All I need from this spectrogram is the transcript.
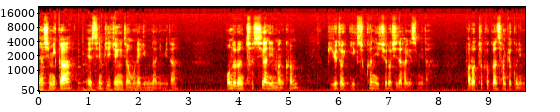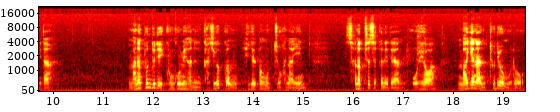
안녕하십니까 S&P 경영자문의 이문환입니다. 오늘은 첫 시간인 만큼 비교적 익숙한 이슈로 시작하겠습니다. 바로 특허권 상표권입니다. 많은 분들이 궁금해하는 가지급금 해결 방법 중 하나인 산업처세권에 대한 오해와 막연한 두려움으로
